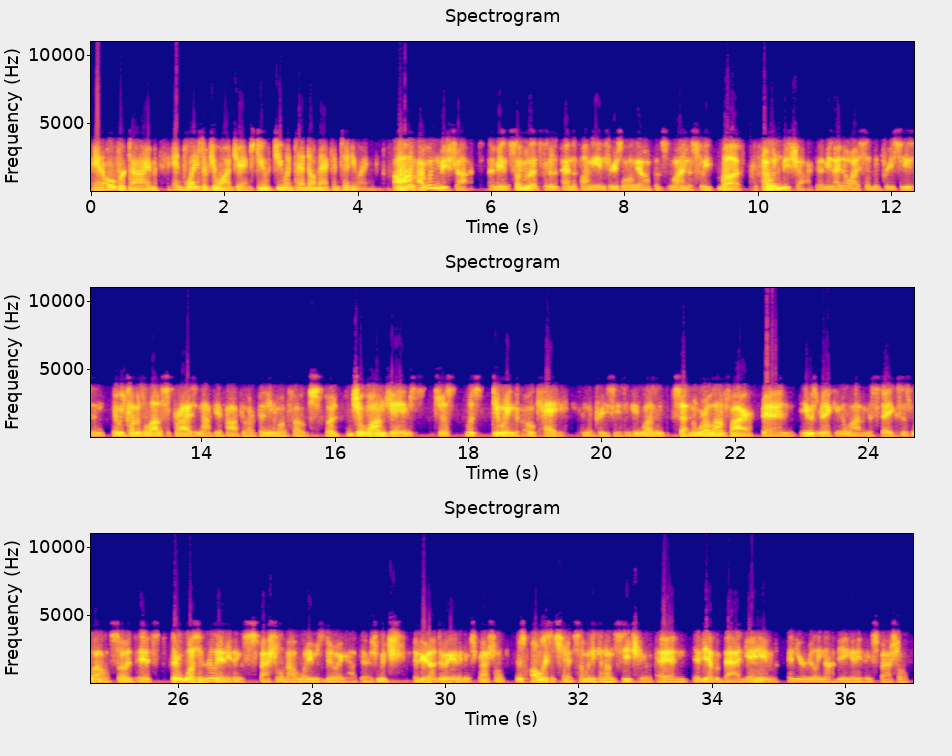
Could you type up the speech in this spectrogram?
and overtime in place of Ja'Wuan James. Do you do you intend on that continuing? Um, I wouldn't be shocked. I mean, some of that's going to depend upon the injuries along the offensive line this week, but I wouldn't be shocked. I mean, I know I said the preseason it would come as a lot of surprise and not be a popular opinion among folks, but Ja'Wuan James just was doing okay in the preseason. He wasn't setting the world on fire, and he was making a lot of mistakes as well. So it, it's there wasn't really anything special about what he was doing out there. Which, if you're not doing anything special, there's always a chance somebody can unseat you. And if you have a bad game and you're really not being anything special,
